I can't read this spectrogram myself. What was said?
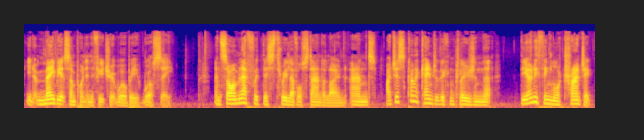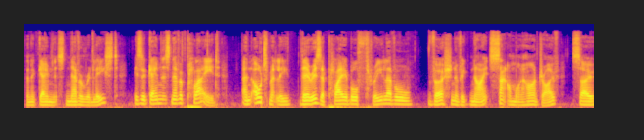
You know, maybe at some point in the future it will be. We'll see. And so I'm left with this three-level standalone, and I just kind of came to the conclusion that the only thing more tragic than a game that's never released is a game that's never played. And ultimately, there is a playable three-level version of Ignite sat on my hard drive, so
